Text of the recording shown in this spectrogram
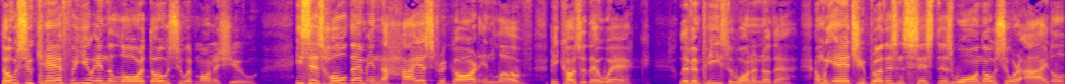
those who care for you in the Lord, those who admonish you. He says, Hold them in the highest regard in love because of their work. Live in peace with one another. And we urge you, brothers and sisters, warn those who are idle,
